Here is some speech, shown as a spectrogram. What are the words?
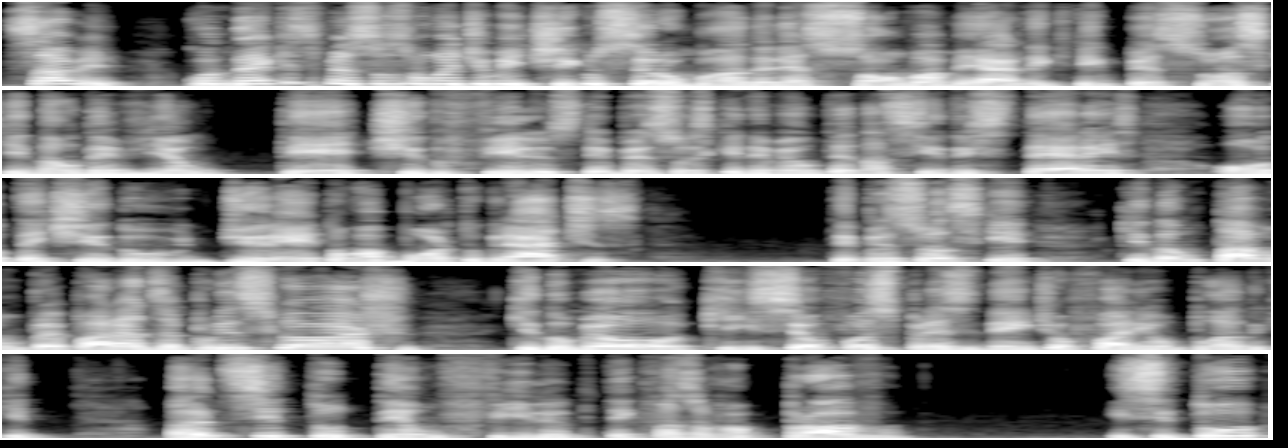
Sabe? Quando é que as pessoas vão admitir que o ser humano ele é só uma merda e que tem pessoas que não deviam ter tido filhos? Tem pessoas que deviam ter nascido estéreis ou ter tido direito a um aborto grátis. Tem pessoas que, que não estavam preparadas. É por isso que eu acho que no meu. que se eu fosse presidente, eu faria um plano que antes de tu ter um filho, tu tem que fazer uma prova e se tu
